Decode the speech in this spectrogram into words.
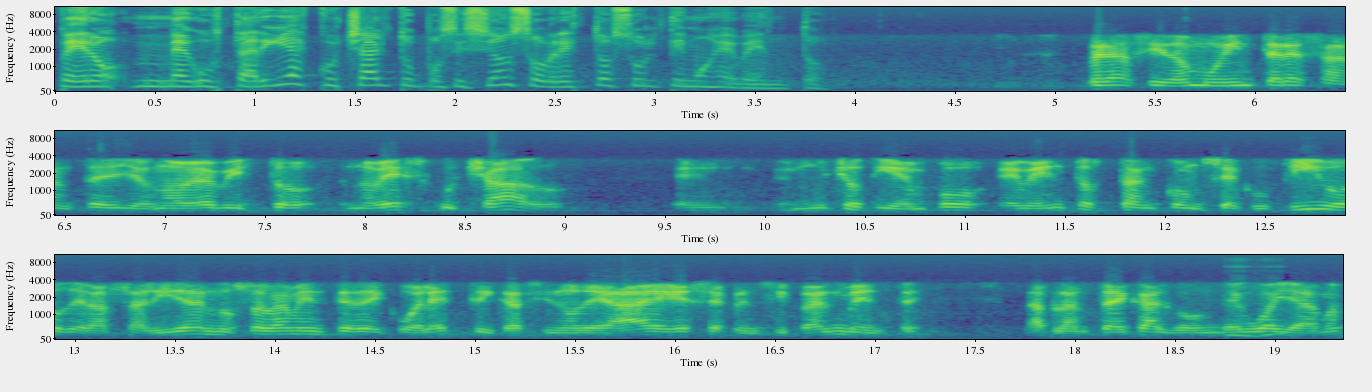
pero me gustaría escuchar tu posición sobre estos últimos eventos. Ha sido muy interesante. Yo no había visto, no había escuchado mucho tiempo eventos tan consecutivos de la salida no solamente de Ecoeléctrica, sino de AES principalmente, la planta de carbón de Guayama,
